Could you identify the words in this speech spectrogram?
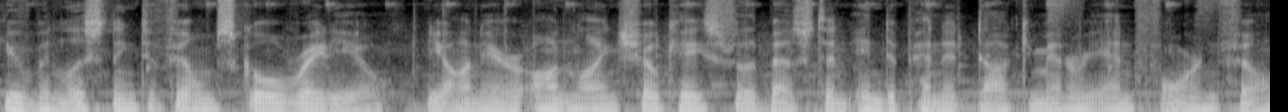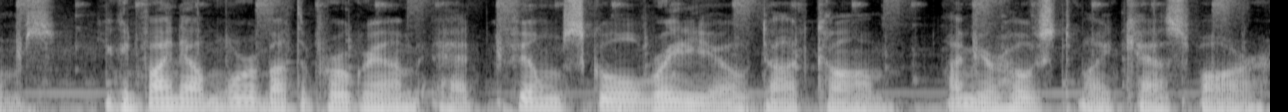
You've been listening to Film School Radio, the on air online showcase for the best in independent documentary and foreign films. You can find out more about the program at filmschoolradio.com. I'm your host, Mike Kaspar.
